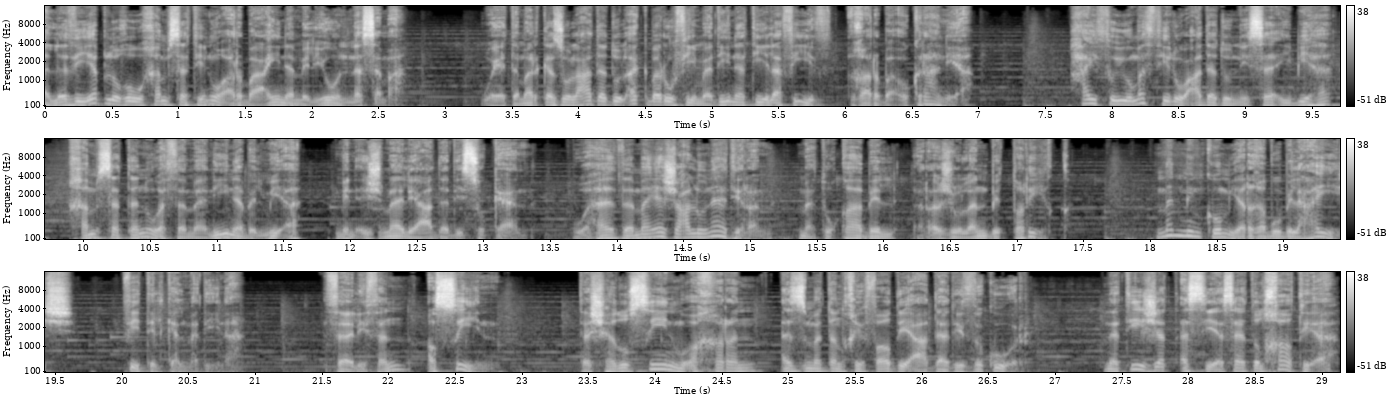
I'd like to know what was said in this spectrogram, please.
الذي يبلغ 45 مليون نسمة ويتمركز العدد الأكبر في مدينة لافيف غرب أوكرانيا. حيث يمثل عدد النساء بها 85% من إجمالي عدد السكان وهذا ما يجعل نادرا ما تقابل رجلا بالطريق. من منكم يرغب بالعيش في تلك المدينة؟ ثالثا الصين. تشهد الصين مؤخرا أزمة انخفاض أعداد الذكور نتيجة السياسات الخاطئة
